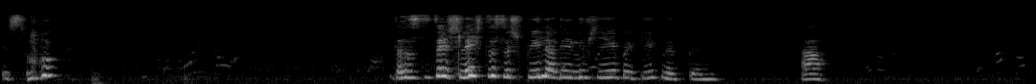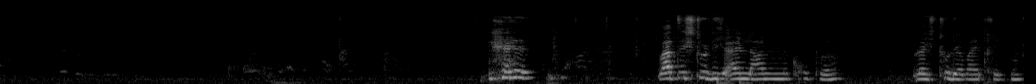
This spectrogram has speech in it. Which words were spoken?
Ist so. Das ist der schlechteste Spieler, den ich je begegnet bin. Ah. Warte, ich tu dich einladen in eine Gruppe. Oder ich tu dir beitreten.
